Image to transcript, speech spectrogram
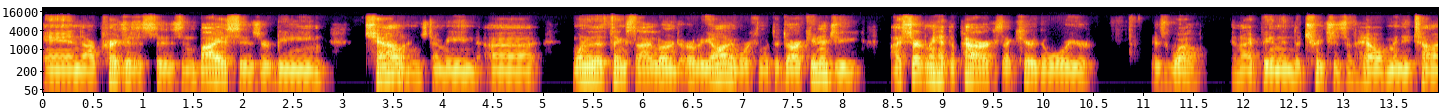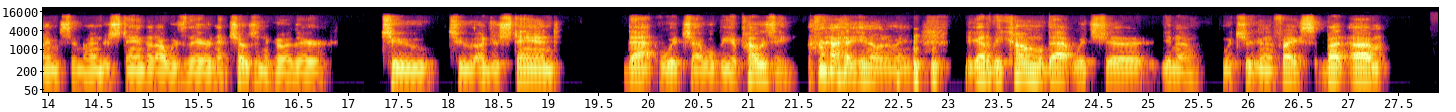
and our prejudices and biases are being challenged. I mean, uh, one of the things that I learned early on in working with the dark energy, I certainly had the power because I carried the warrior as well. And I've been in the trenches of hell many times, and I understand that I was there and have chosen to go there to to understand that which I will be opposing. you know what I mean? you got to become that which uh, you know which you're going to face. But um,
